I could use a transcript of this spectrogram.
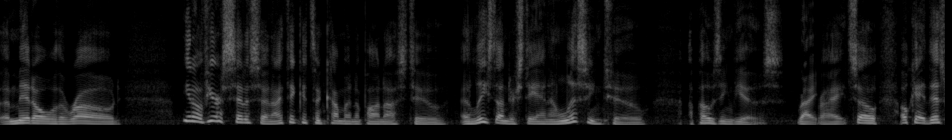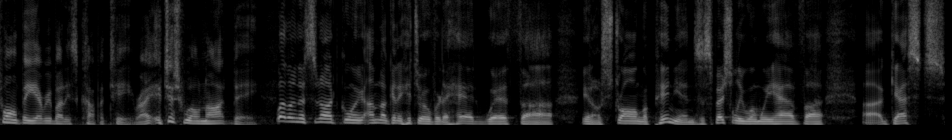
uh, middle of the road, you know, if you're a citizen, I think it's incumbent upon us to at least understand and listen to opposing views. Right. Right. So, okay, this won't be everybody's cup of tea, right? It just will not be. Well, and it's not going, I'm not going to hit you over the head with, uh, you know, strong opinions, especially when we have uh, uh, guests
